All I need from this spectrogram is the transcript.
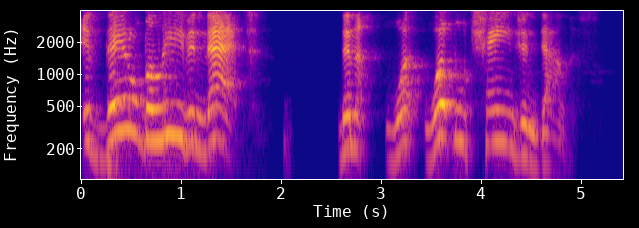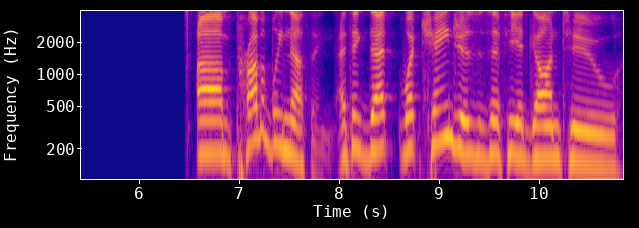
if they don't believe in that, then what what will change in Dallas? Um, probably nothing. I think that what changes is if he had gone to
